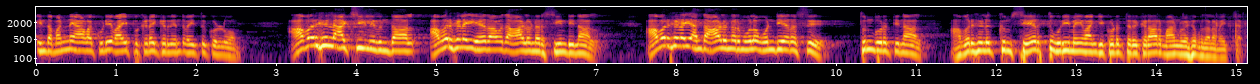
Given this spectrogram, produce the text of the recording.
இந்த மண்ணை ஆளக்கூடிய வாய்ப்பு கிடைக்கிறது என்று வைத்துக் கொள்வோம். அவர்கள் ஆட்சியில் இருந்தால் அவர்களை ஏதாவது ஆளுநர் சீண்டினால் அவர்களை அந்த ஆளுநர் மூலம் ஒன்றிய அரசு துன்புறுத்தினால் அவர்களுக்கும் சேர்த்து உரிமை வாங்கி கொடுத்திருக்கிறார் மாண்புமிகு முதலமைச்சர்.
